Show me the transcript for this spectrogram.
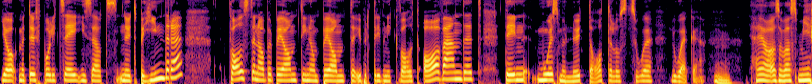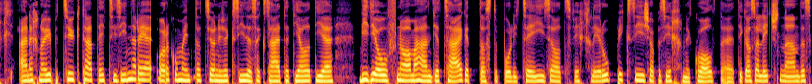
ja, man darf Polizeieinsatz nicht behindern. Falls dann aber Beamtinnen und Beamte übertriebene Gewalt anwenden, dann muss man nicht tatenlos zuschauen. Mhm. Ja, ja, also was mich eigentlich noch überzeugt hat jetzt in seiner Argumentation, ist ja dass er gesagt hat, ja, die Videoaufnahmen haben ja gezeigt, dass der Polizeieinsatz wirklich ruppig war, aber sicher nicht gewalttätig. Also letzten Endes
